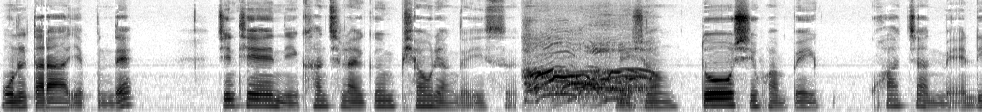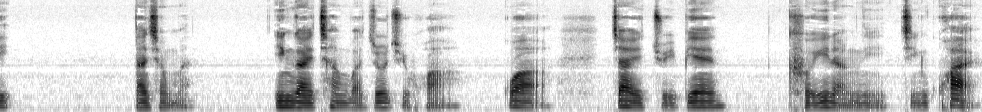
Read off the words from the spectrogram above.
오늘따라예쁜 데？ 今天你看起来更漂亮的意思。女生。 都喜欢被夸赞美丽，男生们应该常把这句话挂在嘴边，可以让你尽快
